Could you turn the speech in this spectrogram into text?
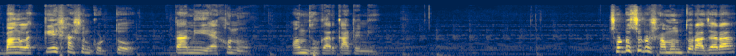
বাংলা কে শাসন করত তা নিয়ে এখনও অন্ধকার কাটেনি। ছোট ছোট সামন্ত রাজারা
